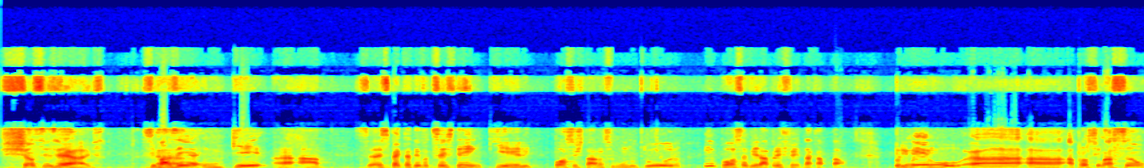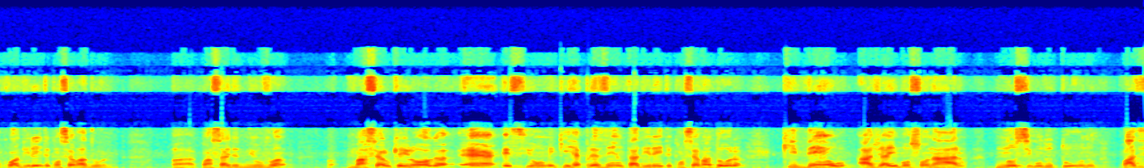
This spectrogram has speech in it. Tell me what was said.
Chances reais. Se baseia é. em que a, a a expectativa que vocês têm que ele possa estar no segundo turno e possa virar prefeito da capital? Primeiro, a, a aproximação com a direita conservadora. Uh, com a saída de Milvan, Marcelo Queiroga é esse homem que representa a direita conservadora, que deu a Jair Bolsonaro no segundo turno, quase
